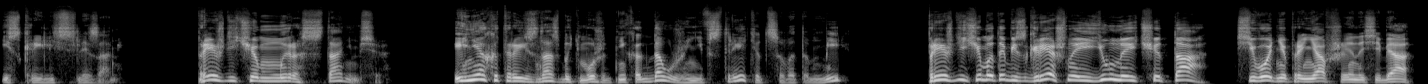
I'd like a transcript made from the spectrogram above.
искрились слезами. «Прежде чем мы расстанемся, и некоторые из нас, быть может, никогда уже не встретятся в этом мире, прежде чем эта безгрешная юная чета, сегодня принявшая на себя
